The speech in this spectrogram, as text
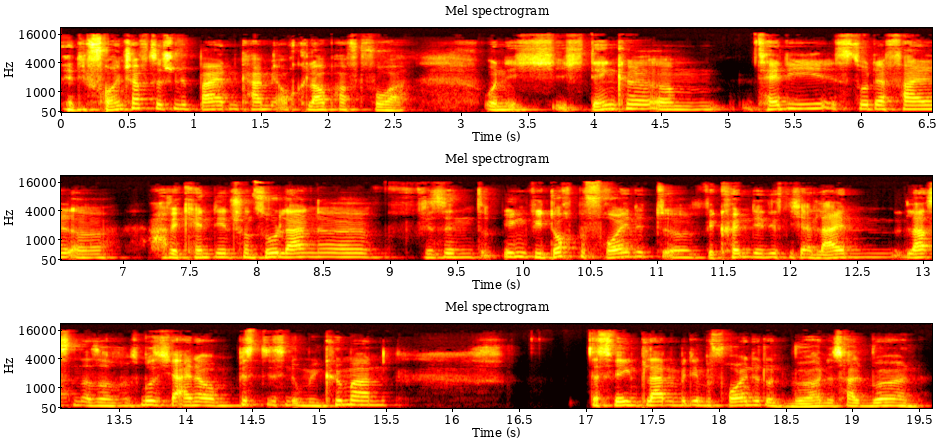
Ja, die Freundschaft zwischen den beiden kam mir auch glaubhaft vor. Und ich, ich denke, ähm, Teddy ist so der Fall, äh, ah, wir kennen den schon so lange, wir sind irgendwie doch befreundet, äh, wir können den jetzt nicht allein lassen, also es muss sich ja einer ein bisschen um ihn kümmern. Deswegen bleiben wir mit ihm befreundet und Vern ist halt Vern.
